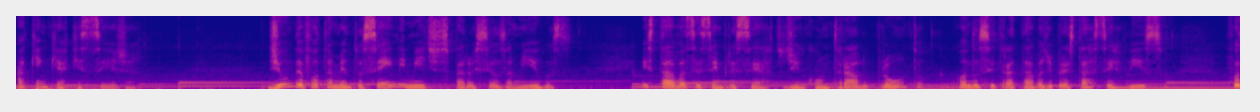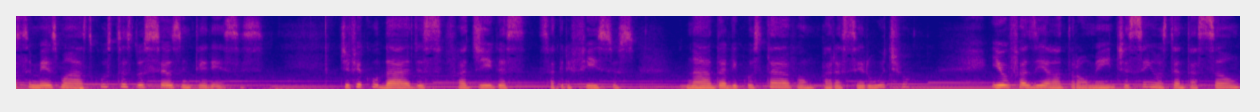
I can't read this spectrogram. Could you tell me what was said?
a quem quer que seja de um devotamento sem limites para os seus amigos, estava-se sempre certo de encontrá-lo pronto quando se tratava de prestar serviço, fosse mesmo às custas dos seus interesses. Dificuldades, fadigas, sacrifícios, nada lhe custavam para ser útil, e o fazia naturalmente, sem ostentação,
